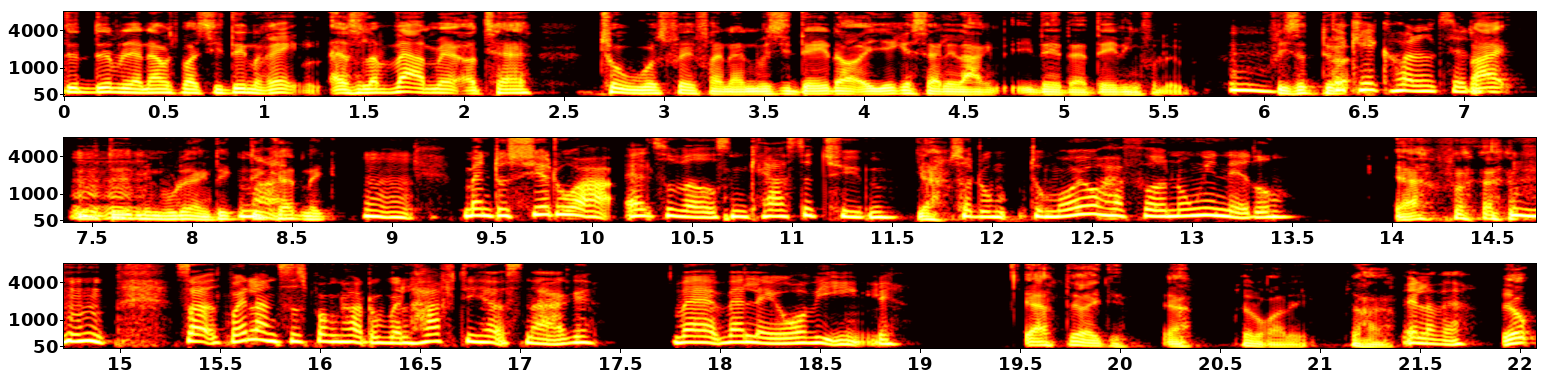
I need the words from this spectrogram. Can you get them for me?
det, det, vil jeg nærmest bare sige, det er en regel. Altså, lad være med at tage to ugers ferie fra hinanden, hvis I dater, og I ikke er særlig langt i det der datingforløb. Mm. Fordi så dør... Det kan ikke holde til det. Nej, mm det er min vurdering. Det, det Nej. kan den ikke. Mm. Men du siger, du har altid været sådan kærestetypen. Ja. Så du, du må jo have fået nogen i nettet. Ja. Så på et eller andet tidspunkt har du vel haft de her snakke. Hvad, hvad laver vi egentlig? ja, det er rigtigt. Ja, det har du ret i. Det har jeg. Eller hvad? Jo,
